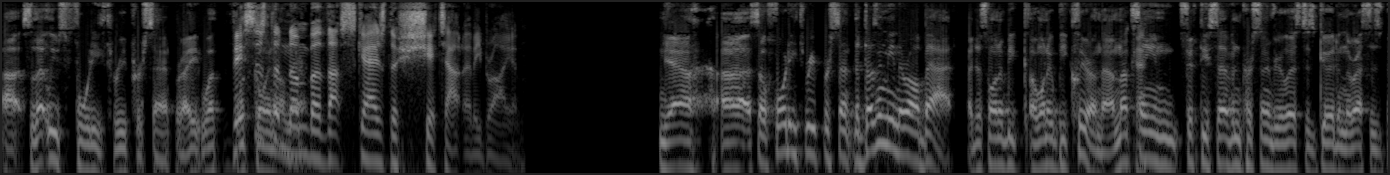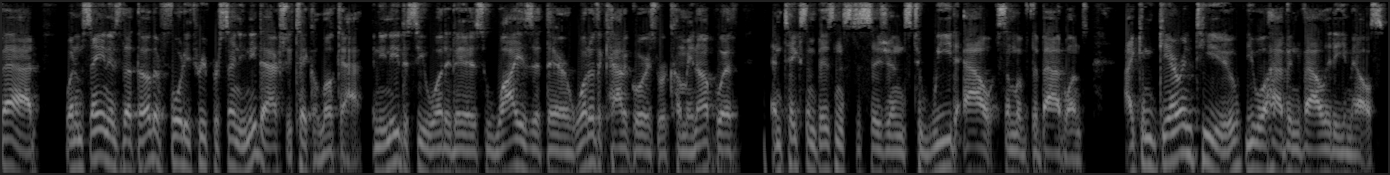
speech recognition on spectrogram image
Uh, so that leaves 43%, right? What this is the number there? that scares the shit out of me, Brian. Yeah. Uh, so 43%, that doesn't mean they're all bad. I just want to be, I want to be clear on that. I'm not okay. saying 57% of your list is good and the rest is bad. What I'm saying is that the other 43% you need to actually take a look at and you need to see what it is. Why is it there? What are the categories we're coming up with and take some business decisions to weed out some of the bad ones. I can guarantee you, you will have invalid emails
